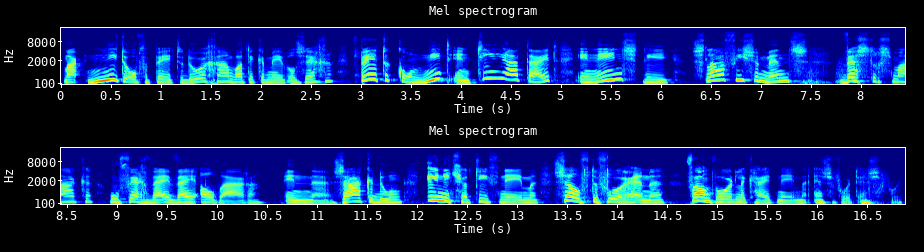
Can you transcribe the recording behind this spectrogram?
Maar niet over Peter doorgaan, wat ik ermee wil zeggen. Peter kon niet in tien jaar tijd ineens die Slavische mens westers maken, hoe ver wij, wij al waren. In uh, zaken doen, initiatief nemen, zelf ervoor rennen, verantwoordelijkheid nemen, enzovoort, enzovoort.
